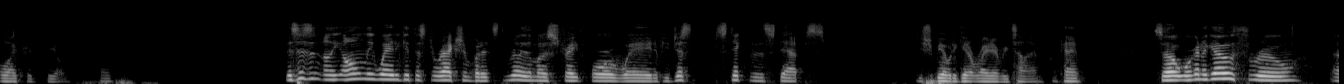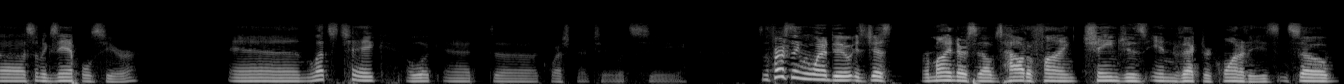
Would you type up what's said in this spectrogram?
electric field. Okay. This isn't the only way to get this direction, but it's really the most straightforward way. And if you just stick to the steps, you should be able to get it right every time. Okay? So we're going to go through uh, some examples here. And let's take a look at uh, question or two. Let's see. So the first thing we want to do is just remind ourselves how to find changes in vector quantities. And so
